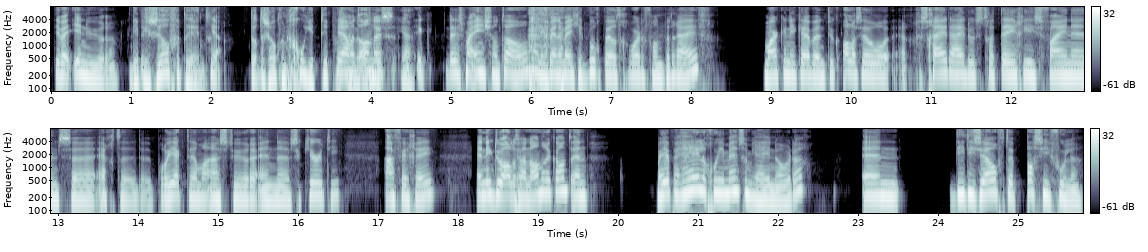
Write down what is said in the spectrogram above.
die wij inhuren. Die heb je zelf getraind. Ja. Dat is ook een goede tip Ja, want anders? Ja. ik, er is maar één Chantal en ik ben een beetje het boegbeeld geworden van het bedrijf. Mark en ik hebben natuurlijk alles heel eh, gescheiden. Hij doet strategisch, finance, eh, echt eh, de projecten helemaal aansturen en security, AVG. En ik doe alles Ja. aan de andere kant. En, maar je hebt hele goede mensen om je heen nodig. En die diezelfde passie voelen.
